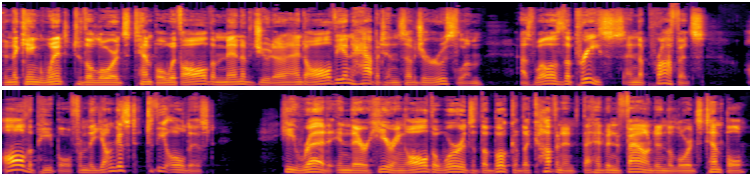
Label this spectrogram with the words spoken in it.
Then the king went to the Lord's temple with all the men of Judah and all the inhabitants of Jerusalem, as well as the priests and the prophets, all the people from the youngest to the oldest, he read in their hearing all the words of the book of the covenant that had been found in the Lord's temple.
